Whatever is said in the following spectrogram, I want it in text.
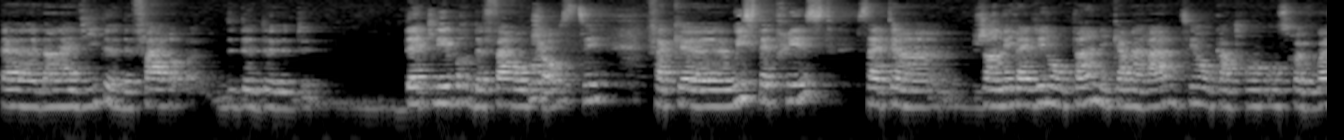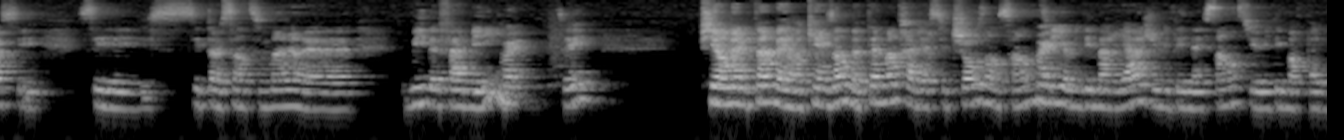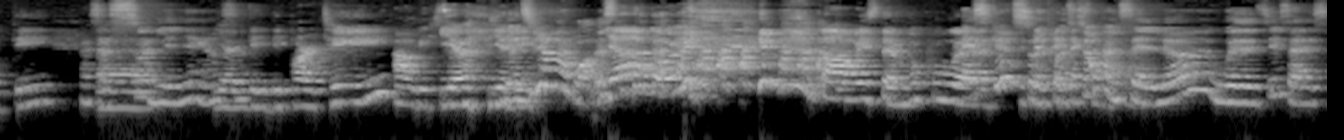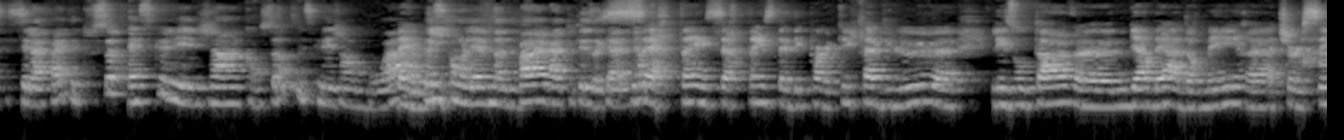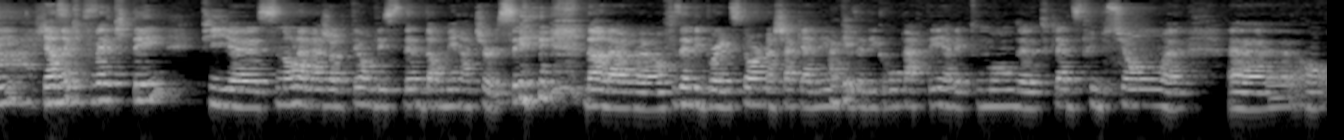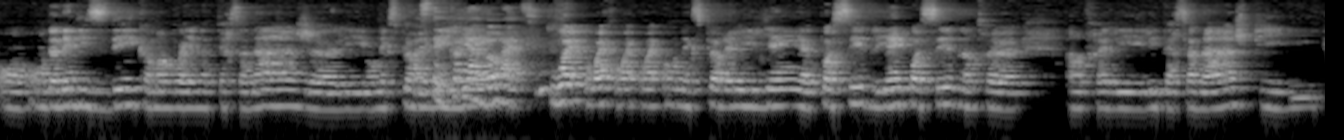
euh, dans la vie, de, de faire, de, de, de, d'être libre de faire autre chose, tu sais. Fait que euh, oui, c'était triste. Ça a été un. J'en ai rêvé longtemps, mes camarades, tu sais, quand on, se revoit, c'est, c'est, c'est un sentiment, euh, oui, de famille. Oui. Tu sais. Puis en même temps, ben, en 15 ans, on a tellement traversé de choses ensemble. Il y a eu des mariages, il y a eu des naissances, il y a eu des mortalités. ça euh, soude les liens, hein. Il y a eu des, des parties. Ah oui. Il y a, il y a, il y a dû en avoir. Il y a, oui. Oui, c'était beaucoup. Euh, est-ce que sur une production comme celle-là, où euh, tu sais, c'est la fête et tout ça, est-ce que les gens consomment? Est-ce que les gens boivent? Ben est-ce qu'on lève notre verre à toutes les occasions? Certains, certains, c'était des parties fabuleux. Euh, les auteurs nous gardaient à dormir à Chelsea. Ah, Il y en a qui pouvaient quitter. Puis euh, sinon, la majorité, on décidait de dormir à Chelsea. dans leur, euh, on faisait des brainstorms à chaque année, on faisait des gros parties avec tout le monde, euh, toute la distribution. On, on, donnait des idées, comment envoyer notre personnage, les, on explorait ah, des liens. collaboratif? Ouais, ouais, ouais, ouais. On explorait les liens possibles et impossibles entre entre les, les personnages. Puis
